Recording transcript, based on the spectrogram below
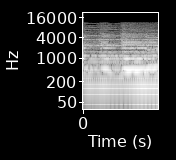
Música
